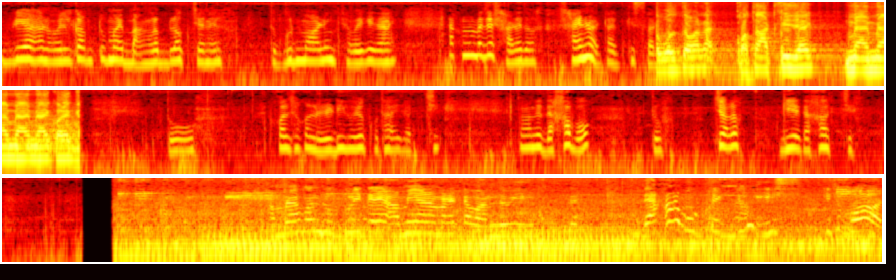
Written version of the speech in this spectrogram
everyone welcome to my Bangla blog channel. তো গুড মর্নিং সবাইকে জানাই। এখন বাজে সাড়ে দশ সাড়ে নয়টা আর কি সরি বলতে পারে কথা আটকে যায়। ম্যায় ম্যায় ম্যায় ম্যায় করে তো সকাল সকাল রেডি হয়ে কোথায় যাচ্ছি তোমাদের দেখাবো। তো চলো গিয়ে দেখা হচ্ছে। আমরা এখন ধূপগুড়িতে আমি আর আমার একটা বান্ধবী। দেখা মুখটা একটু ইস কিছু বল।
